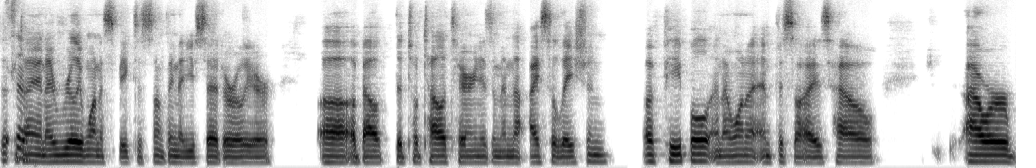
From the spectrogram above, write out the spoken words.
So, Diane, I really want to speak to something that you said earlier uh, about the totalitarianism and the isolation of people. And I want to emphasize how our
